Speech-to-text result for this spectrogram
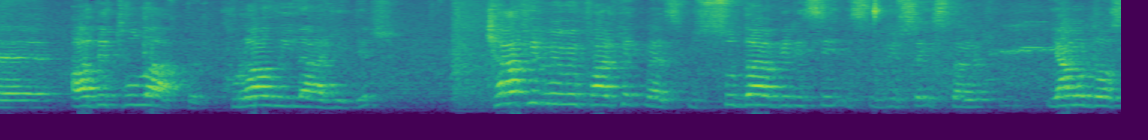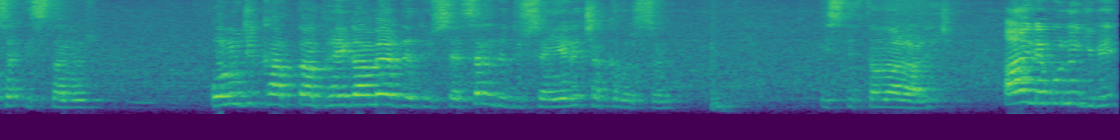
E, adetullah'tır. Kural ilahidir. Kafir mümin fark etmez. Suda birisi düşse ıslanır. Yağmurda olsa ıslanır. 10. kattan peygamber de düşse sen de düşsen yere çakılırsın. İstisnalar hariç. Aynı bunun gibi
